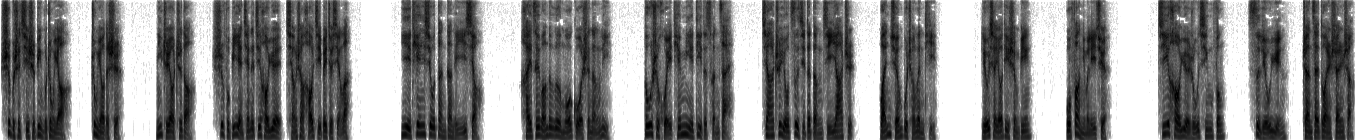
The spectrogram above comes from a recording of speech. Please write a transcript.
是不是其实并不重要，重要的是，你只要知道师傅比眼前的姬皓月强上好几倍就行了。叶天修淡淡的一笑，海贼王的恶魔果实能力都是毁天灭地的存在，加之有自己的等级压制，完全不成问题。留下妖帝圣兵，我放你们离去。姬皓月如清风，似流云，站在断山上，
